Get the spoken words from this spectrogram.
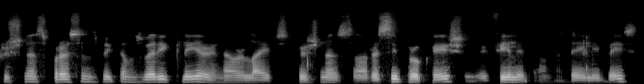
Krishna's presence becomes very clear in our lives. Krishna's uh, reciprocation, we feel it on a daily basis.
